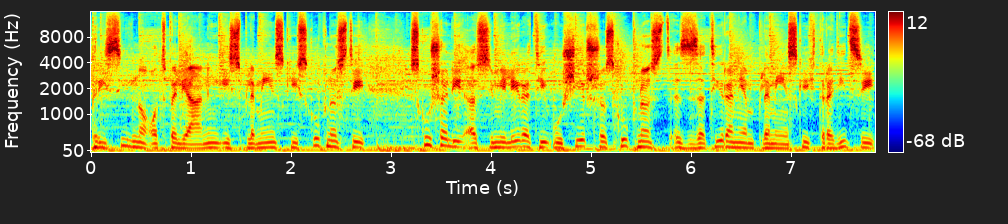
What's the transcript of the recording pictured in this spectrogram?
prisilno odpeljani iz plemenskih skupnosti, skušali asimilirati v širšo skupnost z zatiranjem plemenskih tradicij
